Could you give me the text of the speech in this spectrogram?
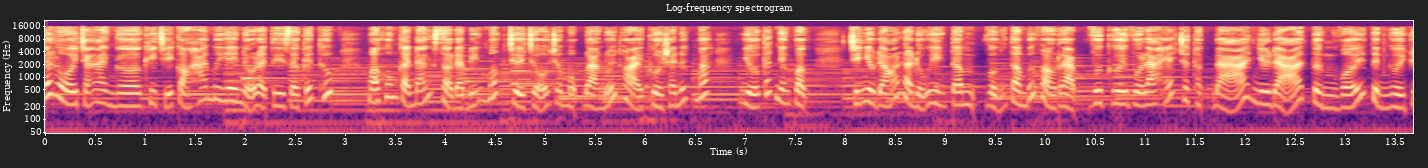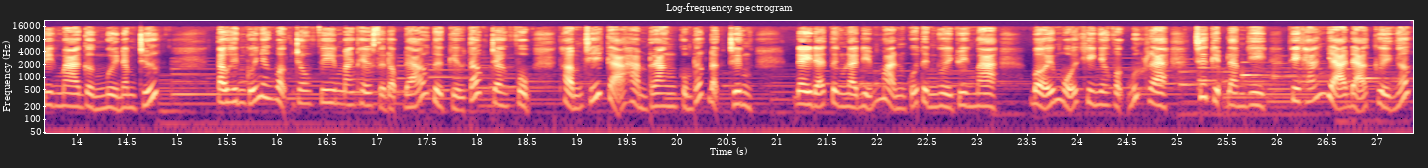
Thế rồi chẳng ai ngờ khi chỉ còn 20 giây nữa là teaser kết thúc, mọi khung cảnh đáng sợ đã biến mất trừ chỗ cho một đoạn đối thoại cười ra nước mắt giữa các nhân vật. Chỉ nhiều đó là đủ yên tâm, vững tâm bước vào rạp, vừa cười vừa la hét cho thật đã như đã từng với tình người chuyên ma gần 10 năm trước. Tạo hình của nhân vật trong phim mang theo sự độc đáo từ kiểu tóc, trang phục, thậm chí cả hàm răng cũng rất đặc trưng. Đây đã từng là điểm mạnh của tình người duyên ma, bởi mỗi khi nhân vật bước ra, chưa kịp làm gì thì khán giả đã cười ngất.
